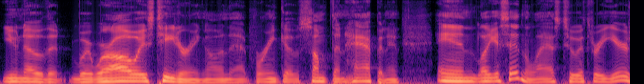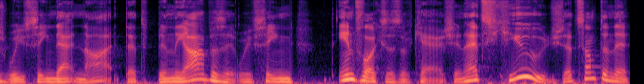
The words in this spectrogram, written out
you know that we're, we're always teetering on that brink of something happening. And like I said, in the last two or three years, we've seen that not. That's been the opposite. We've seen influxes of cash, and that's huge. That's something that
